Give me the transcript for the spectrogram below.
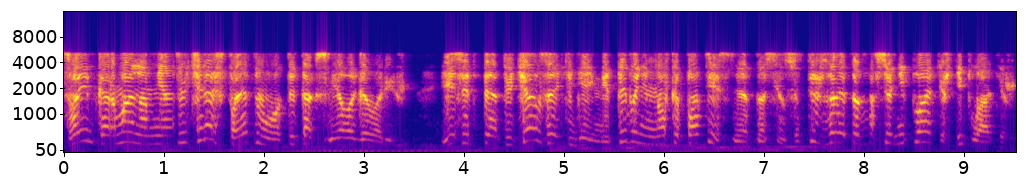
своим карманом не отвечаешь, поэтому вот ты так смело говоришь. Если бы ты отвечал за эти деньги, ты бы немножко поответственнее относился. Ты же за это за все не платишь, не платишь.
